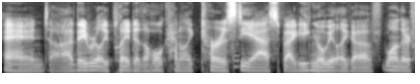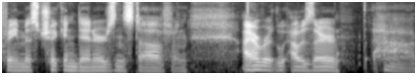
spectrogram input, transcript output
and uh, they really play to the whole kind of like touristy aspect. You can go get like a one of their famous chicken dinners and stuff. And I remember I was there, uh,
